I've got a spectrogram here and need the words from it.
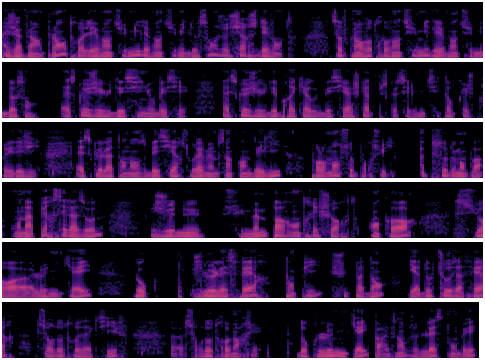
J'avais un plan entre les 28 000 et 28 200, je cherche des ventes. Sauf qu'entre 28 000 et 28 200, est-ce que j'ai eu des signaux baissiers? Est-ce que j'ai eu des breakouts baissiers H4 puisque c'est l'unité que je privilégie? Est-ce que la tendance baissière sous la même 50 daily pour le moment se poursuit? Absolument pas. On a percé la zone. Je ne suis même pas rentré short encore sur euh, le Nikkei. Donc je le laisse faire. Tant pis, je suis pas dedans. Il y a d'autres choses à faire sur d'autres actifs, euh, sur d'autres marchés. Donc le Nikkei par exemple, je le laisse tomber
